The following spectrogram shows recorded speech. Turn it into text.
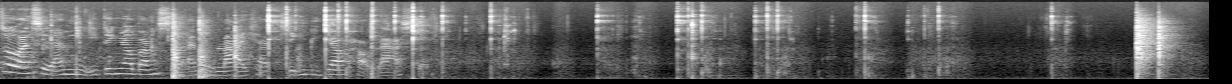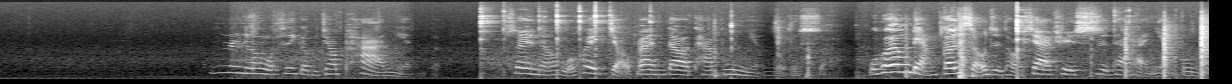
做完史莱姆一定要帮史莱姆拉一下筋，比较好拉伸。因为呢，我是一个比较怕粘的，所以呢，我会搅拌到它不粘我的手。我会用两根手指头下去试它还粘不粘，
